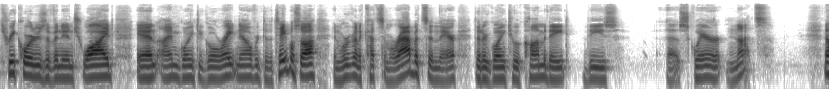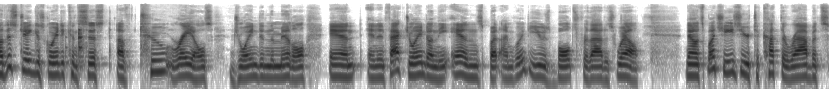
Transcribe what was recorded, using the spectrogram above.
three quarters of an inch wide, and I'm going to go right now over to the table saw and we're going to cut some rabbets in there that are going to accommodate these uh, square nuts. Now this jig is going to consist of two rails joined in the middle and, and in fact joined on the ends, but I'm going to use bolts for that as well. Now it's much easier to cut the rabbets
